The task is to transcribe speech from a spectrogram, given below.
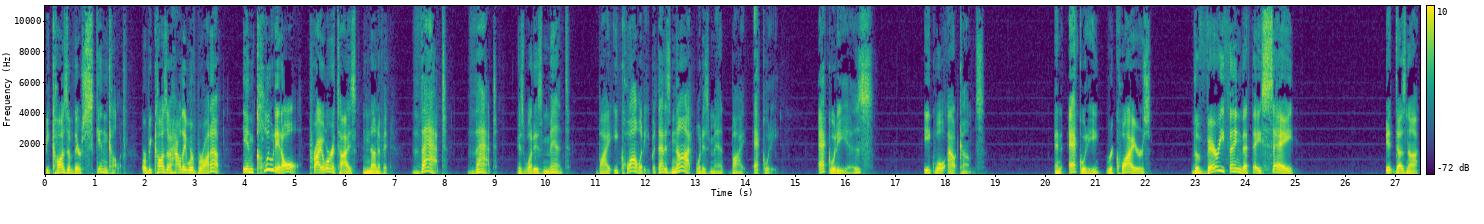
because of their skin color or because of how they were brought up. Include it all. Prioritize none of it. That, that is what is meant by equality, but that is not what is meant by equity. Equity is equal outcomes. And equity requires the very thing that they say it does not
